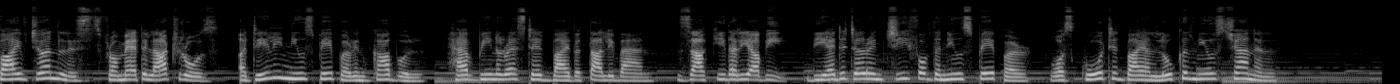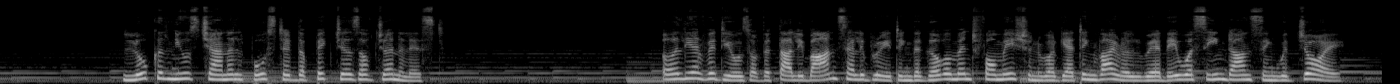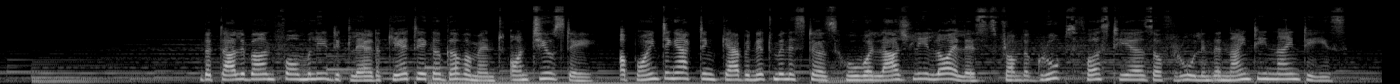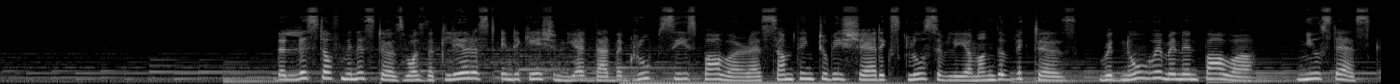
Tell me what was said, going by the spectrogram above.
Five journalists from Etilaatroz, a daily newspaper in Kabul, have been arrested by the Taliban. Zaki Daryabi, the editor-in-chief of the newspaper, was quoted by a local news channel. Local news channel posted the pictures of journalist. Earlier videos of the Taliban celebrating the government formation were getting viral where they were seen dancing with joy. The Taliban formally declared a caretaker government on Tuesday, appointing acting cabinet ministers who were largely loyalists from the group's first years of rule in the 1990s. The list of ministers was the clearest indication yet that the group sees power as something to be shared exclusively among the victors, with no women in power. News Desk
